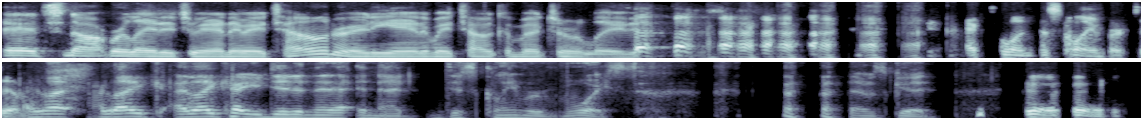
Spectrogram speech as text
It's not related to Anime Town or any Anime Town convention related. Excellent disclaimer, Tim. I like I like I like how you did it in that in that disclaimer voice. that was good.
